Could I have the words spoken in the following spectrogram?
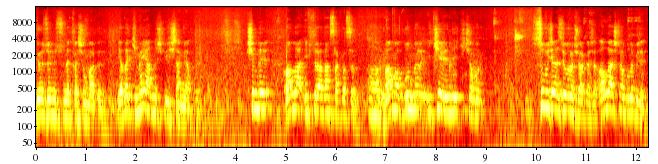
gözünün üstünde kaşın var dedik? Ya da kime yanlış bir işlem yaptık? Şimdi Allah iftiradan saklasın. Ama bunların iki elinde iki çamur sıvayacağız diye uğraşıyor arkadaşlar. Allah aşkına bunu bilin.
